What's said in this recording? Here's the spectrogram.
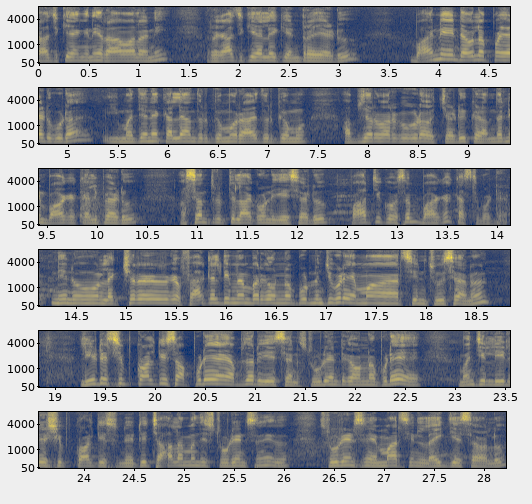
రాజకీయంగానే రావాలని రాజకీయాల్లోకి ఎంటర్ అయ్యాడు. బాగానే డెవలప్ అయ్యాడు కూడా. ఈ మధ్యనే కళ్యాణ దుర్గము రాయదుర్గము అబ్జర్వర్గా కూడా వచ్చాడు. ఇక్కడ అందరినీ బాగా కలిపాడు. అసంతృప్తి లేకుండా చేశాడు. పార్టీ కోసం బాగా కష్టపడ్డాడు. నేను లెక్చరర్గా ఫ్యాకల్టీ మెంబర్గా ఉన్నప్పటి నుంచి కూడా ఎంఆర్సీని చూశాను. లీడర్షిప్ క్వాలిటీస్ అప్పుడే అబ్జర్వ్ చేశాను. స్టూడెంట్గా ఉన్నప్పుడే మంచి లీడర్షిప్ క్వాలిటీస్ ఉండేవి చాలామంది స్టూడెంట్స్ని స్టూడెంట్స్ని ఎంఆర్సీని లైక్ చేసేవాళ్ళు.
